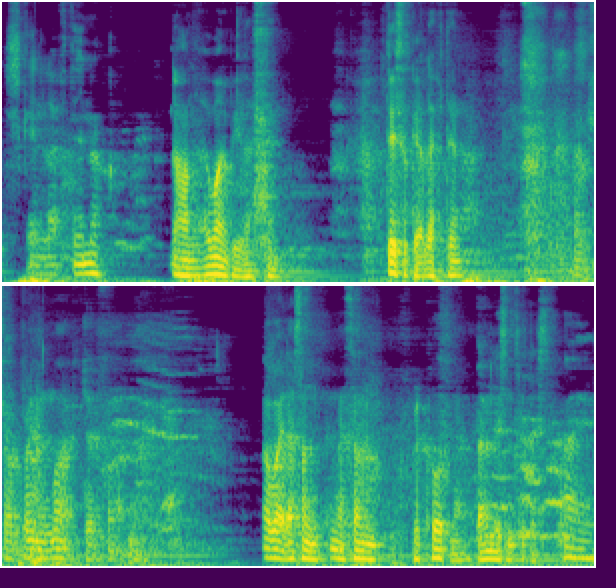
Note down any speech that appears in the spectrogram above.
it's getting left in. No, no, it won't be left in. This will get left in. Shall I bring the mic to front now? Oh wait, that's on that's on record now. Don't listen to this. Oh,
